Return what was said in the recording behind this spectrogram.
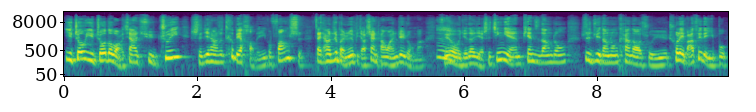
一周一周的往下去追，实际上是特别好的一个方式。再加上日本人也比较擅长玩这种嘛，所以我觉得也是今年片子当中日剧当中看到属于出类拔萃的一部。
